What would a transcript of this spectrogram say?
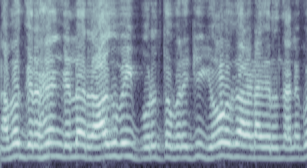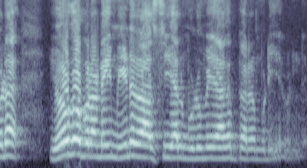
நவகிரகங்களில் ராகுவை பொறுத்த வரைக்கும் யோகக்காரனாக இருந்தாலும் கூட யோக பலனை மீனராசியால் முழுமையாக பெற முடியவில்லை.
